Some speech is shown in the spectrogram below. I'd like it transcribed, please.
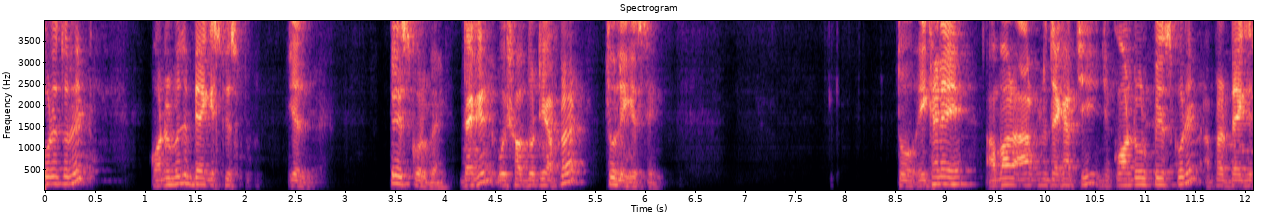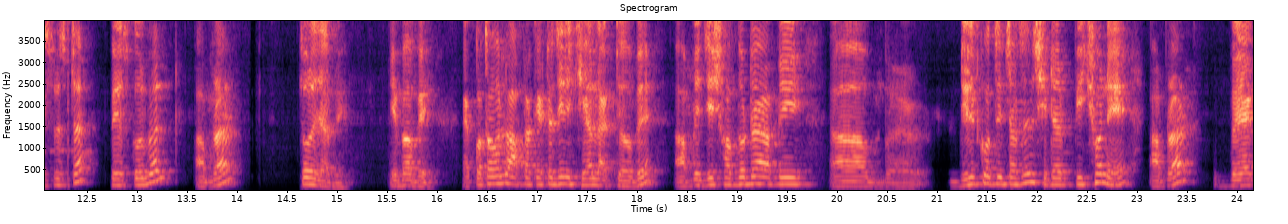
করে ধরে control press back space press করবেন। দেখেন ওই শব্দটি আপনার চলে গেছে। তো এখানে আবার আপনি দেখাচ্ছি যে কন্ট্রোল প্রেস করে আপনার ব্যাক স্পেসটা প্রেস করবেন, আপনার চলে যাবে। এভাবে। এক কথা হলো আপনাকে একটা জিনিস খেয়াল রাখতে হবে, আপনি যে শব্দটা আপনি ডিলিট করতে চাচ্ছেন সেটার পিছনে আপনার ব্যাক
